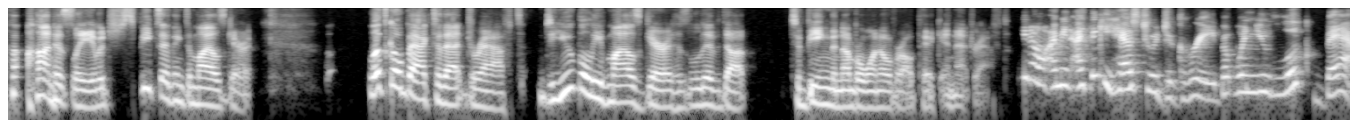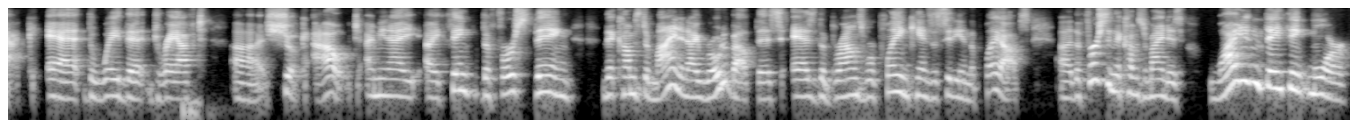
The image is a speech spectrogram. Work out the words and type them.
honestly, which speaks, I think, to Myles Garrett. Let's go back to that draft. Do you believe Myles Garrett has lived up to being the number one overall pick in that draft? You know, I mean, I think he has to a degree, but when you look back at the way that draft uh, shook out, I mean, I, I think the first thing that comes to mind, and I wrote about this as the Browns were playing Kansas City in the playoffs. Uh, the first thing that comes to mind is why didn't they think more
